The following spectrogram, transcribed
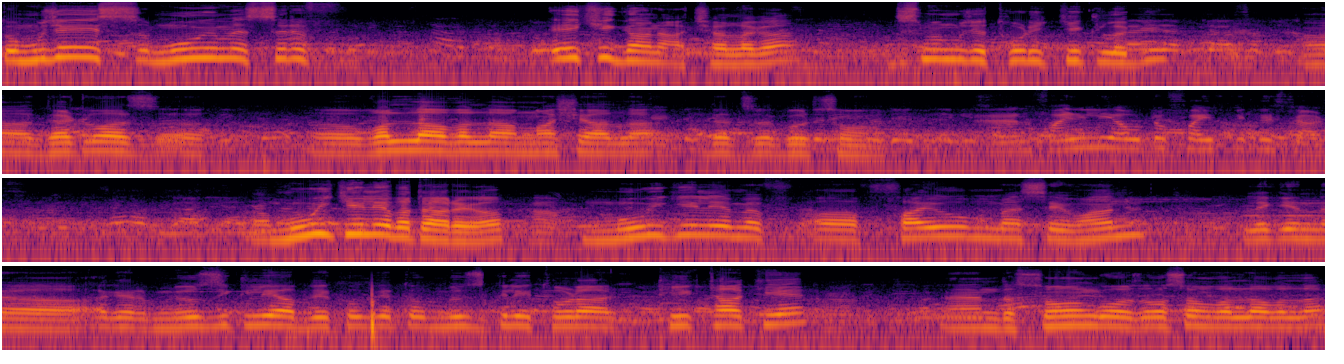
तो मुझे इस मूवी में सिर्फ़ एक ही गाना अच्छा लगा, जिसमें मुझे थोड़ी किक लगी। दैट वाज वल्ला वल्ला माशा that's a good song and finally out of five कितने स्टार्स मूवी के लिए बता रहे हो आप? मूवी के लिए मैं फाइव में से वन लेकिन अगर म्यूज़िकली आप देखोगे तो म्यूज़िकली थोड़ा ठीक ठाक ही है। And the song was awesome वल्ला वल्ला।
